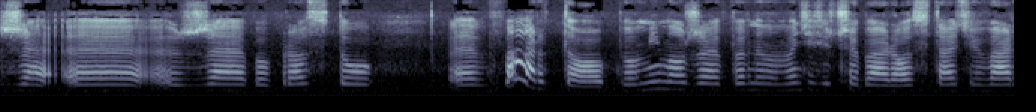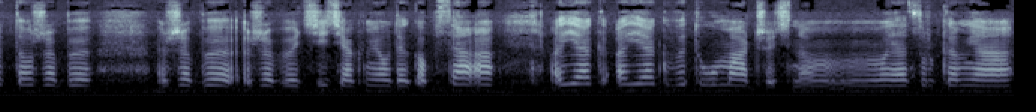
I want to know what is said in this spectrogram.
że, e, że po prostu warto, pomimo, że w pewnym momencie się trzeba rozstać, warto, żeby, żeby, żeby dzieciak miał tego psa, a, a, jak, a jak wytłumaczyć? No, moja córka miała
